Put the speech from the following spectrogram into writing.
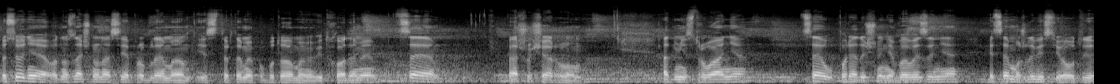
то сьогодні однозначно у нас є проблема із твердими побутовими відходами. Це в першу чергу адміністрування, це упорядочення вивезення і це можливість його е,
